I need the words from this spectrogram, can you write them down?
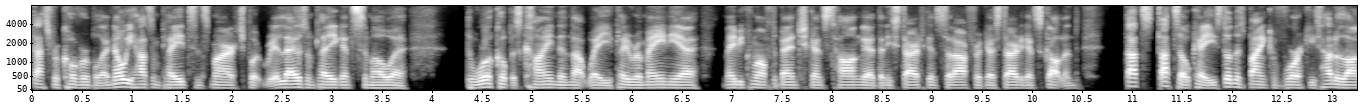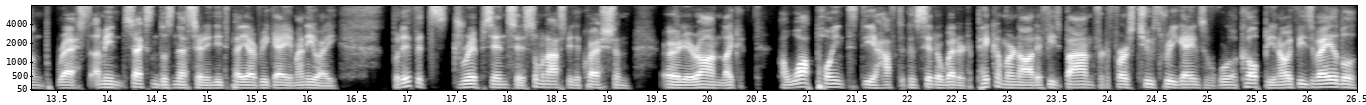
that's recoverable. I know he hasn't played since March, but allows him play against Samoa. The World Cup is kind in that way. You play Romania, maybe come off the bench against Tonga, then he start against South Africa, start against Scotland. That's that's okay. He's done his bank of work. He's had a long rest. I mean, Sexton doesn't necessarily need to play every game anyway. But if it drips into, someone asked me the question earlier on, like, at what point do you have to consider whether to pick him or not if he's banned for the first two, three games of World Cup? You know, if he's available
